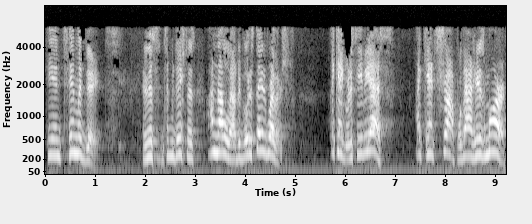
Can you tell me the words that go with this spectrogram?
He intimidates. And this intimidation is, I'm not allowed to go to Stater Brothers. I can't go to CVS. I can't shop without his mark.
